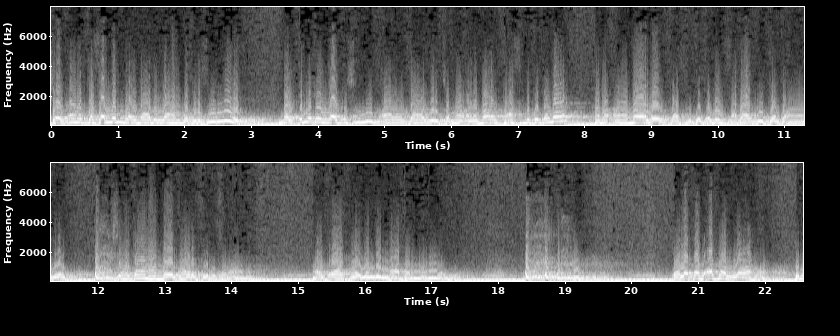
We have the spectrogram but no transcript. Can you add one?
شیطان تسلم به عباد الله المخلصین نیست. بل این این لازمید آن بعضی کما اعمال کسب کنه کما اعمال کسب کنه سبب بیچاره آن شیطان هم موضوع رسول سرعان حقیقت پیغمبر نافرمانی ہے ولقد عفى الله. كل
